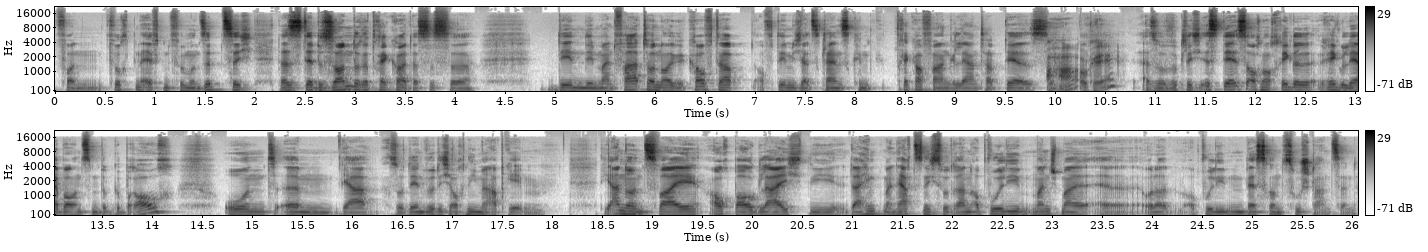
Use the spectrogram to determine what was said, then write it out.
von 4.11.75. Das ist der besondere Trecker. Das ist äh, den, den mein Vater neu gekauft hat, auf dem ich als kleines Kind Trecker fahren gelernt habe. Der ist ähm, Aha, okay. also wirklich ist, der ist auch noch regel, regulär bei uns im Gebrauch. Und ähm, ja, also den würde ich auch nie mehr abgeben. Die anderen zwei, auch baugleich, die, da hängt mein Herz nicht so dran, obwohl die manchmal äh, oder obwohl die im besseren Zustand sind.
